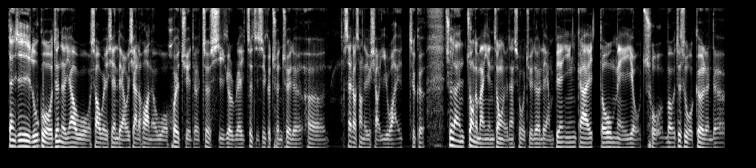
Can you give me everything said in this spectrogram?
但是如果真的要我稍微先聊一下的话呢，我会觉得这是一个 race，这只是一个纯粹的呃赛道上的一个小意外。这个虽然撞得蛮严重的，但是我觉得两边应该都没有错。不，这是我个人的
